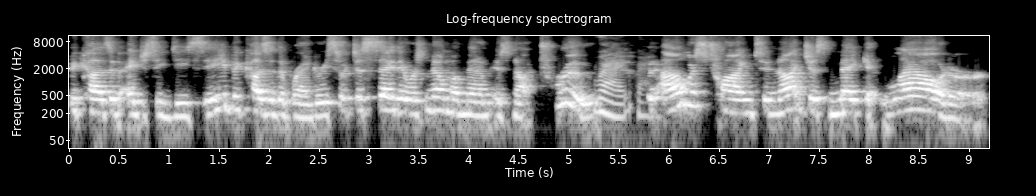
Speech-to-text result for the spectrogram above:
because of HCDC, because of the brandery. So to say there was no momentum is not true. Right, right. But I was trying to not just make it louder,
